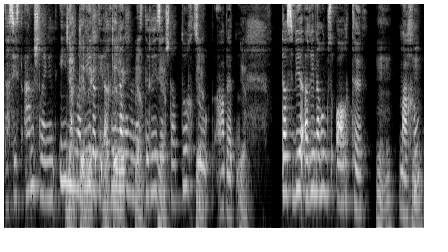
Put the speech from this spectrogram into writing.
Das ist anstrengend, immer Natürlich, wieder die Erinnerungen ja, aus Theresienstadt durchzuarbeiten. Ja. Dass wir Erinnerungsorte Mhm. machen,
